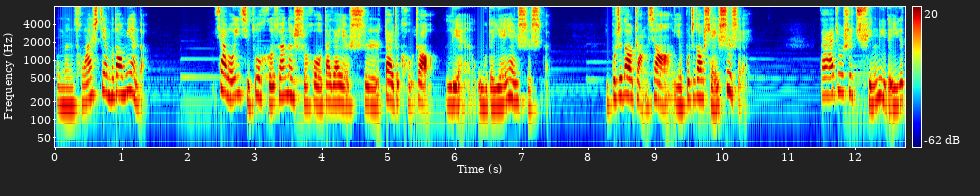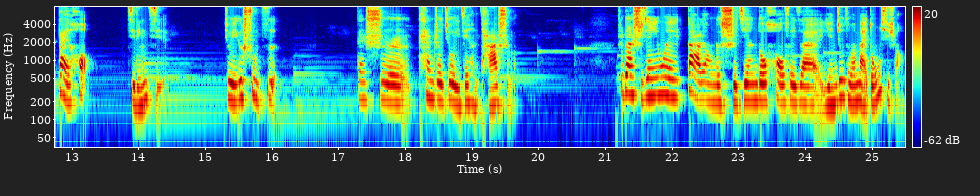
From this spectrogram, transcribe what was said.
我们从来是见不到面的。下楼一起做核酸的时候，大家也是戴着口罩，脸捂得严严实实的，你不知道长相，也不知道谁是谁，大家就是群里的一个代号，几零几，就一个数字，但是看着就已经很踏实了。这段时间，因为大量的时间都耗费在研究怎么买东西上，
